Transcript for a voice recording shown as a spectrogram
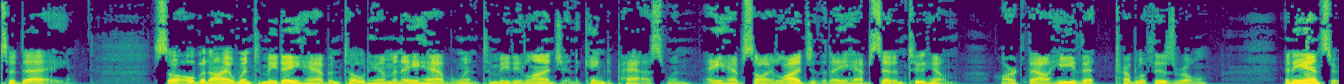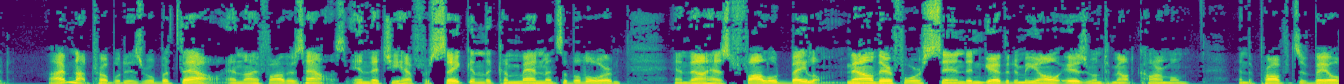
today. So Obadiah went to meet Ahab and told him, and Ahab went to meet Elijah. And it came to pass, when Ahab saw Elijah, that Ahab said unto him, Art thou he that troubleth Israel? And he answered, I have not troubled Israel, but thou and thy father's house, in that ye have forsaken the commandments of the Lord, and thou hast followed Baalim. Now therefore send and gather to me all Israel to Mount Carmel, and the prophets of Baal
